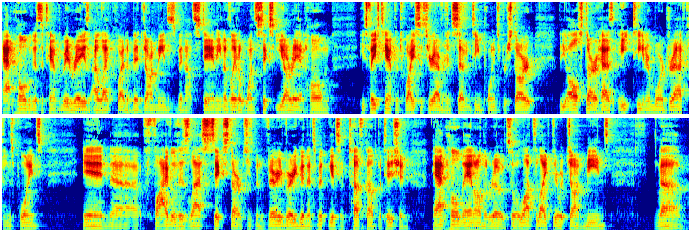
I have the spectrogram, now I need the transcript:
at home against the Tampa Bay Rays, I like quite a bit. John Means has been outstanding of late, a 1.6 ERA at home. He's faced Tampa twice this year, averaging 17 points per start. The All Star has 18 or more DraftKings points in uh, five of his last six starts. He's been very, very good. That's been against some tough competition at home and on the road. So a lot to like there with John Means um,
